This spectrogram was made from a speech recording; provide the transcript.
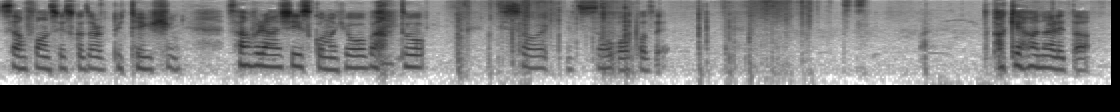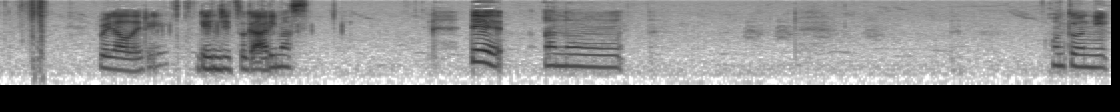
San Francisco's reputation サンフランシスコの評判と so it's so opposite かけ離れた reality 現実がありますであのー、本当に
